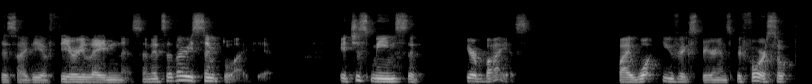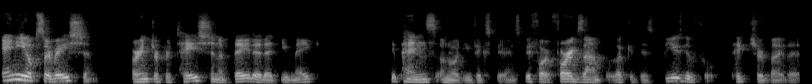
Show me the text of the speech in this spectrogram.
this idea of theory ladenness. And it's a very simple idea. It just means that you're biased by what you've experienced before. So any observation or interpretation of data that you make depends on what you've experienced before. For example, look at this beautiful picture by the,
